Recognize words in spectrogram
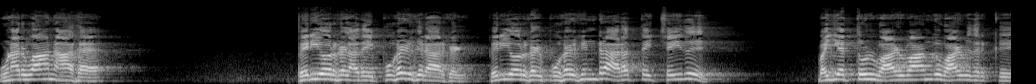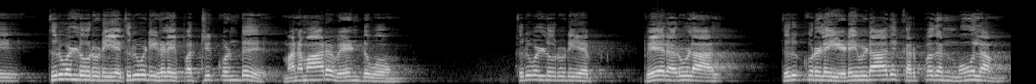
உணர்வான் ஆக. பெரியோர்கள் அதை புகழ்கிறார்கள். பெரியோர்கள் புகழ்கின்ற அறத்தை செய்து வையத்துள் வாழ்வாங்கு வாழ்வதற்கு திருவள்ளூருடைய திருவடிகளை பற்றி கொண்டு மனமாற வேண்டுவோம். திருவள்ளூருடைய பேரருளால் திருக்குறளை இடைவிடாது கற்பதன் மூலம்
